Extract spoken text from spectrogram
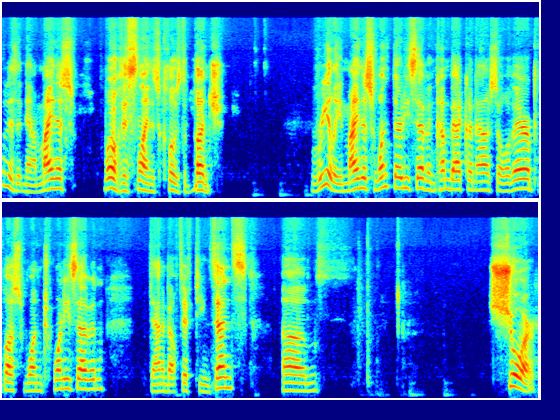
What is it now? Minus. Whoa, this line has closed a bunch. Really? Minus 137. Come back on Alex Oliveira, plus 127. Down about 15 cents. Um, sure.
